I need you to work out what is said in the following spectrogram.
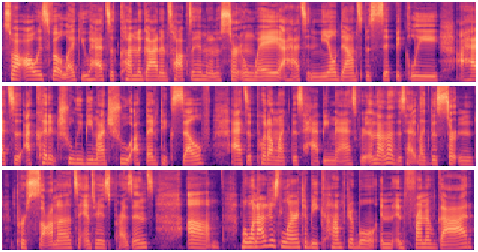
So I always felt like you had to come to God and talk to Him in a certain way. I had to kneel down specifically. I had to. I couldn't truly be my true, authentic self. I had to put on like this happy mask, or not not this happy, like this certain persona to enter His presence. Um, but when I just learned to be comfortable in in front of God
